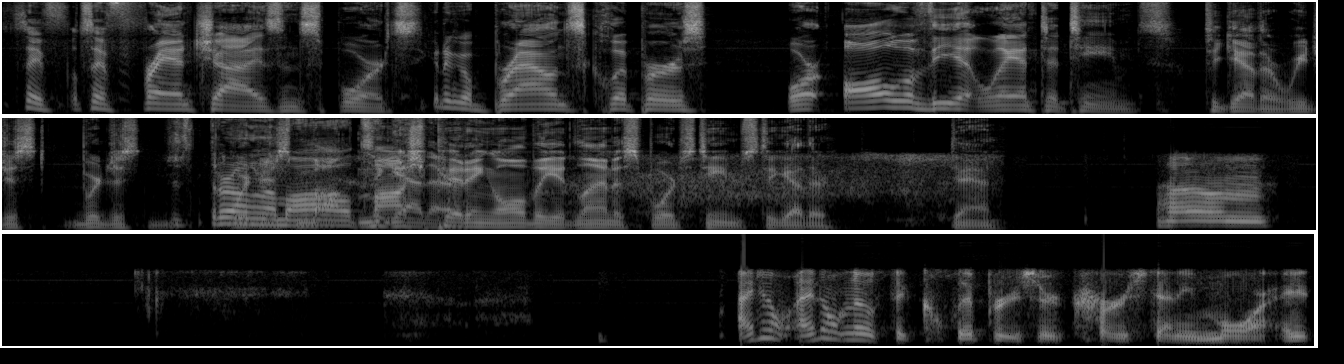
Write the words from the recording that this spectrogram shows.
let's say, let's say franchise in sports? You're going to go Browns, Clippers, or all of the Atlanta teams? Together, we just we're just Just throwing we're just them all mo- mosh pitting all the Atlanta sports teams together. Dan, Um, I don't. I don't know if the Clippers are cursed anymore. It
